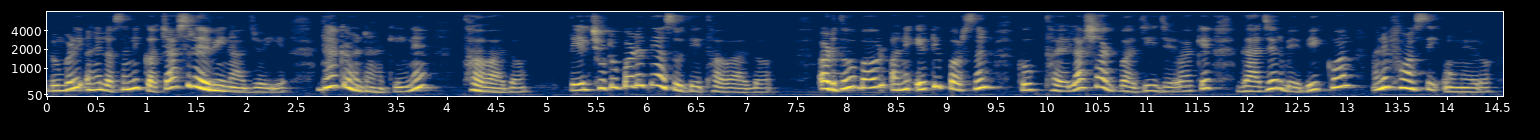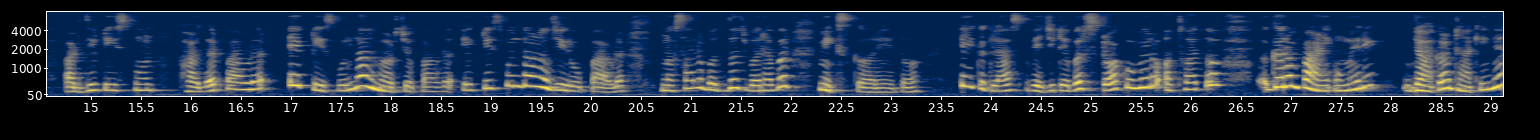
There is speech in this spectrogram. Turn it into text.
ડુંગળી અને લસણની કચાશ રહેવી ના જોઈએ. ઢાંકણ ઢાંકીને થવા દો. તેલ છૂટું પડે ત્યાં સુધી થવા દો. અડધો બાઉલ અને એટી પર્સન્ટ કૂક થયેલા શાકભાજી જેવા કે ગાજર બેબીકોર્ન અને ફણસી ઉમેરો. અડધી ટીસ્પૂન હળદર પાવડર, એક ટીસ્પૂન લાલ મરચું પાવડર, એક ટીસ્પૂન ધાણા જીરું પાવડર. મસાલો બધો જ બરાબર મિક્સ કરી દો એક ગ્લાસ વેજીટેબલ સ્ટોક ઉમેરો અથવા તો ગરમ પાણી ઉમેરી ઢાંકણ ઢાંકીને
